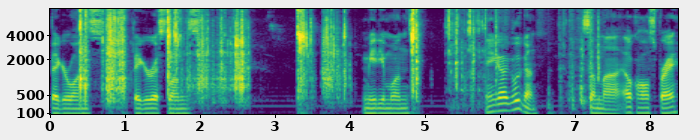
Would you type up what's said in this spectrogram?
bigger ones, biggerest ones medium ones. And you got a glue gun. Some uh, alcohol spray.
